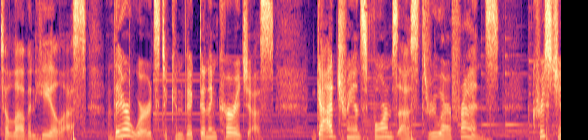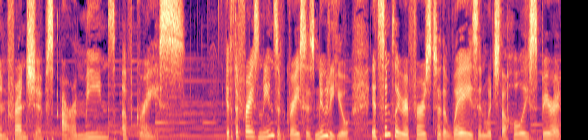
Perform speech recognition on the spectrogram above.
to love and heal us, their words to convict and encourage us. God transforms us through our friends. Christian friendships are a means of grace. If the phrase means of grace is new to you, it simply refers to the ways in which the Holy Spirit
